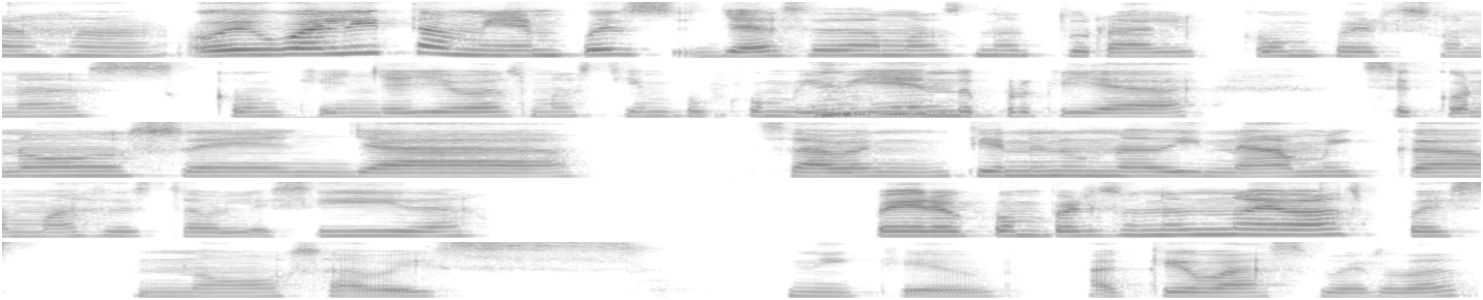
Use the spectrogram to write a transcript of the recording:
Ajá. O igual y también pues ya se da más natural con personas con quien ya llevas más tiempo conviviendo porque ya se conocen, ya saben, tienen una dinámica más establecida. Pero con personas nuevas pues no sabes ni qué, a qué vas, ¿verdad?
